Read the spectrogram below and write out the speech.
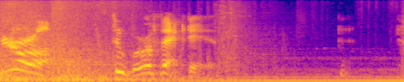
Yeah! Super effective.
